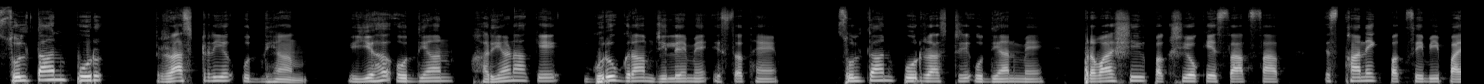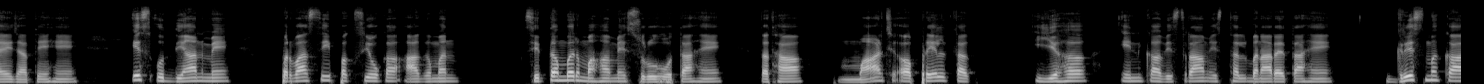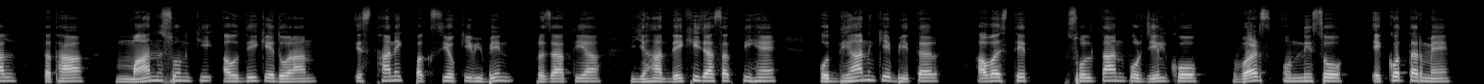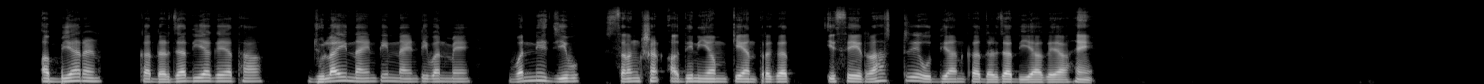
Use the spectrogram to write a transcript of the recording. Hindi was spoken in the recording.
सुल्तानपुर राष्ट्रीय उद्यान। यह उद्यान हरियाणा के गुरुग्राम ज़िले में स्थित है। सुल्तानपुर राष्ट्रीय उद्यान में प्रवासी पक्षियों के साथ साथ स्थानिक पक्षी भी पाए जाते हैं। इस उद्यान में प्रवासी पक्षियों का आगमन सितंबर माह में शुरू होता है तथा मार्च अप्रैल तक यह इनका विश्राम स्थल बना रहता है। ग्रीष्मकाल तथा मानसून की अवधि के दौरान स्थानिक पक्षियों की विभिन्न प्रजातियाँ यहाँ देखी जा सकती हैं। उद्यान के भीतर अवस्थित सुल्तानपुर झील को वर्ष 1971 में अभ्यारण्य का दर्जा दिया गया था। जुलाई 1991 में वन्य जीव संरक्षण अधिनियम के अंतर्गत इसे राष्ट्रीय उद्यान का दर्जा दिया गया है।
